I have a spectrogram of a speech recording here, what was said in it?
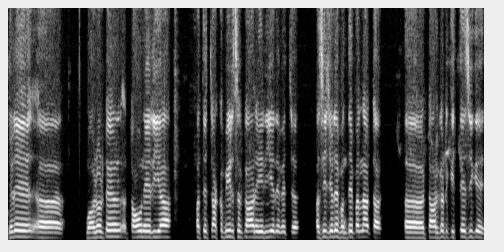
ਜਿਹੜੇ ਮਾਡਲ ਟਾਊਨ ਏਰੀਆ ਅਤੇ ਚੱਕਬੀਰ ਸਰਕਾਰ ਏਰੀਏ ਦੇ ਵਿੱਚ ਅਸੀਂ ਜਿਹੜੇ ਬੰਦੇ ਪਹਿਲਾਂ ਟਾਰਗੇਟ ਕੀਤੇ ਸੀਗੇ,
